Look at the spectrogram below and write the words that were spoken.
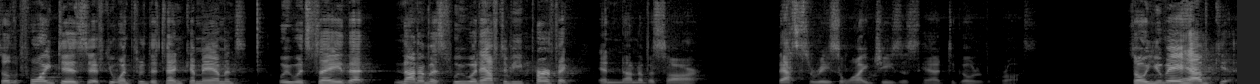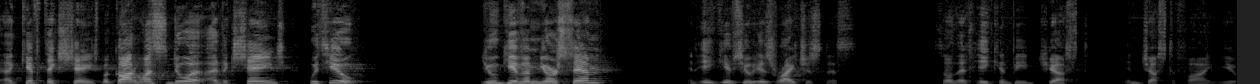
So the point is, if you went through the Ten Commandments, we would say that none of us, we would have to be perfect, and none of us are. That's the reason why Jesus had to go to the cross. So you may have a gift exchange, but God wants to do a, an exchange with you. You give him your sin, and he gives you his righteousness so that he can be just in justifying you.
